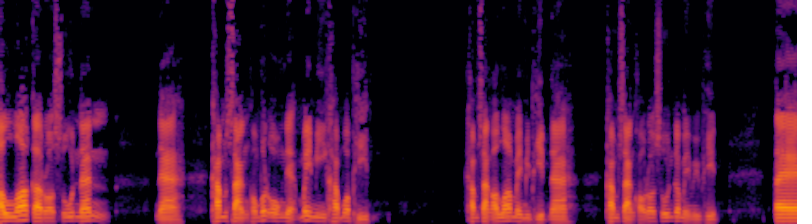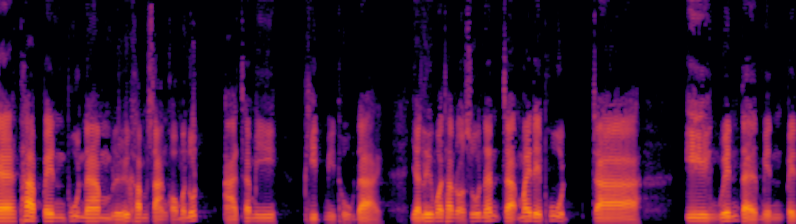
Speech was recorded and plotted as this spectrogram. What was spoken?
อัลลอฮ์กับรอซูลนั้นนะคำสั่งของพระองค์เนี่ยไม่มีคำว่าผิดคำสั่งอัลลอฮ์ไม่มีผิดนะคำสั่งของรอซูลก็ไม่มีผิด แต่ถ้าเป็นผู้นำหรือคำสั่งของมนุษย์อาจจะมีผิดมีถูกได้ อย่าลืมว่าท่านรอซูลนั้นจะไม่ได้พูดจา เองเว้นแต่เป็นเป็น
